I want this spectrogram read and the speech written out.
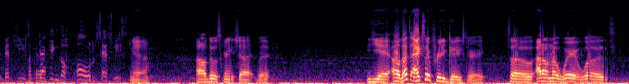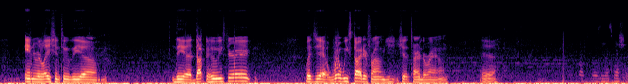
bet she's decking the halls as we speak. Yeah, I'll do a screenshot, but Yeah. Oh, that's actually a pretty good Easter egg. So I don't know where it was in relation to the um the uh, Doctor Who Easter egg, but yeah, where we started from, you should have turned around. Yeah. In this mission.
